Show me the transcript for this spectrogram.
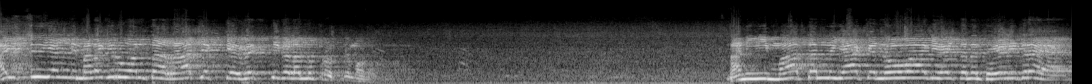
ಐಸಿಯಲ್ಲಿ ಮಲಗಿರುವಂತ ರಾಜ್ಯಕ್ಕೆ ವ್ಯಕ್ತಿಗಳನ್ನು ಪ್ರಶ್ನೆ ಮಾಡೋದು. ನಾನು ಈ ಮಾತನ್ನು ಯಾಕೆ ನೋವಾಗಿ ಹೇಳ್ತೇನೆ ಅಂತ ಹೇಳಿದ್ರೆ,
